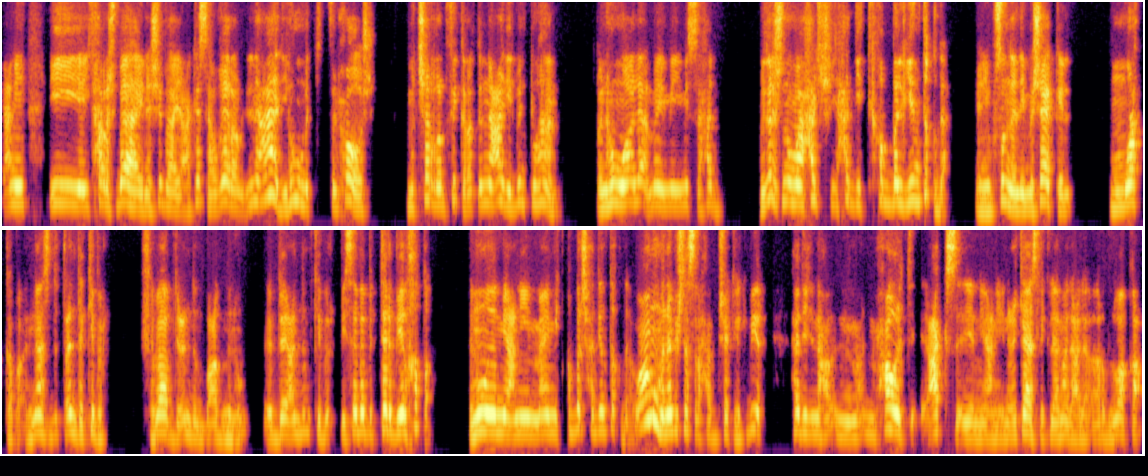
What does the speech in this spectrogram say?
يعني يتحرش بها ينشبها يعكسها وغيرها لأنه عادي هو في الحوش متشرب فكرة انه عادي البنت تهان انه هو لا ما يمس حد. لدرجه إنه ما حدش حد يتقبل ينتقده. يعني وصلنا لمشاكل مركبة. الناس بدت عندها كبر. شباب عندهم بعض منهم بدا عندهم كبر بسبب التربية الخطأ. انه يعني ما يتقبلش حد ينتقده. وعموما أنا مش نسرح بشكل كبير. هذه محاولة عكس يعني يعني انعكاس الكلام هذا على أرض الواقع.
